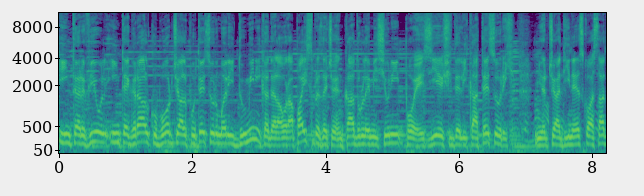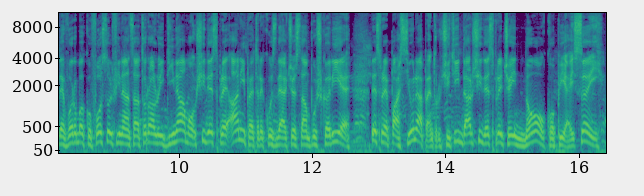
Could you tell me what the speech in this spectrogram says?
Interviul integral cu Borcea îl puteți urmări duminică de la ora 14 în cadrul emisiunii Poezie și Delicatesuri. Mircea Dinescu a stat de vorbă cu fostul finanțator al lui Dinamo și despre anii petrecuți de acesta în pușcărie, despre pasiunea pentru citit, dar și despre cei nouă copii ai săi.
